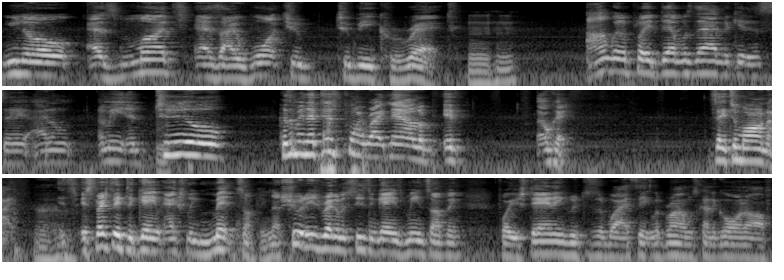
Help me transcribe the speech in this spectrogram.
You know, as much as I want you to be correct, Mm-hmm. I'm gonna play devil's advocate and say I don't. I mean, until because I mean at this point right now, if okay, say tomorrow night, it's, especially if the game actually meant something. Now, sure, these regular season games mean something for your standings, which is why I think LeBron was kind of going off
